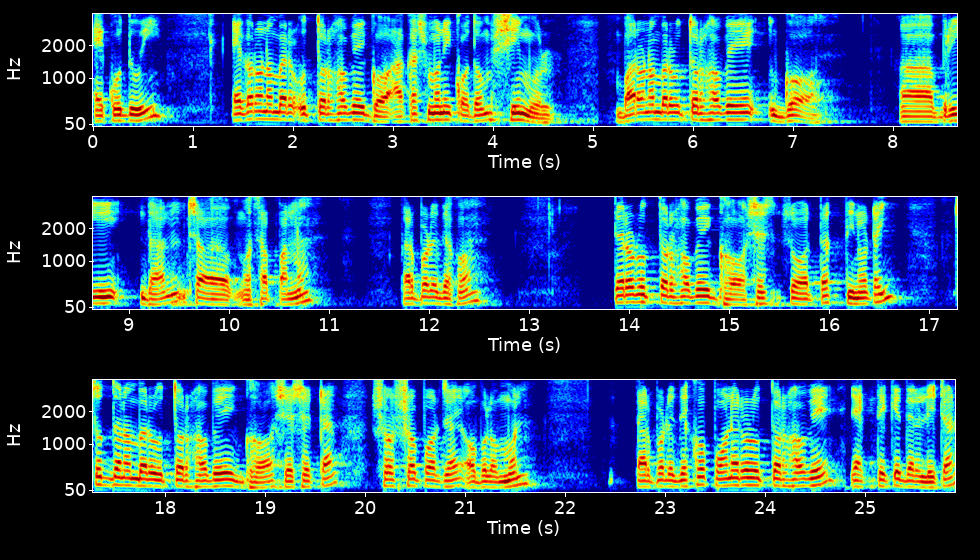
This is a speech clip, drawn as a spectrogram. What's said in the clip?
এক ও দুই, এগারো নম্বরের উত্তর হবে গ, আকাশমণি, কদম, শিমুল, বারো নম্বর উত্তর হবে গ বৃধান ছা- ছাপ্পান্ন। তারপরে দেখো, তেরোর উত্তর হবে ঘ, শেষ, অর্থাৎ তিনোটাই। চোদ্দ নম্বরের উত্তর হবে ঘ, শেষেরটা শস্য পর্যায় অবলম্বন। তারপরে দেখো, পনেরোর উত্তর হবে এক থেকে দেড় লিটার।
